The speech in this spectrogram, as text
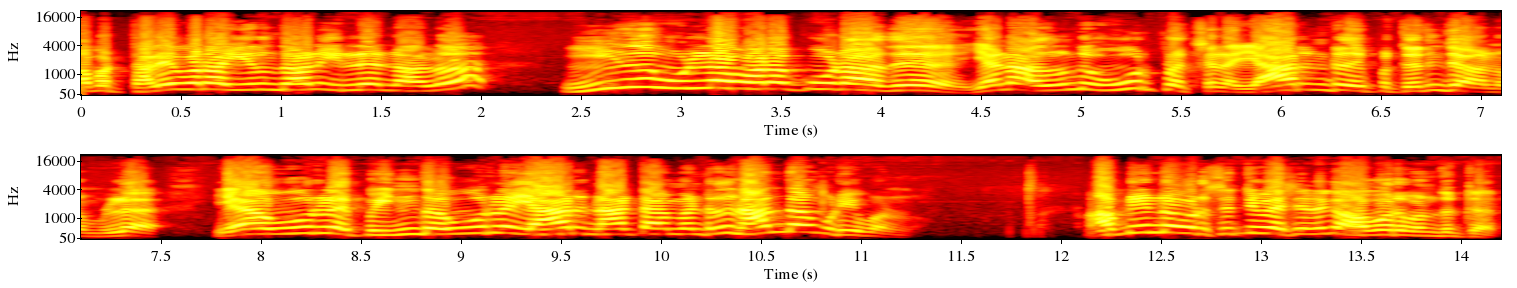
அவர் தலைவரா இருந்தாலும் இல்லைன்னாலும் இது உள்ள வரக்கூடாது. ஏன்னா அது வந்து ஊர் பிரச்சனை. யாருன்றது இப்ப தெரிஞ்சாகணும்ல என் ஊர்ல இப்ப இந்த ஊர்ல யாரு நாட்டாமன்றது நான் தான் முடிவு பண்ணணும். அப்படின்ற ஒரு சுச்சுவேஷனுக்கு அவர் வந்துட்டார்.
